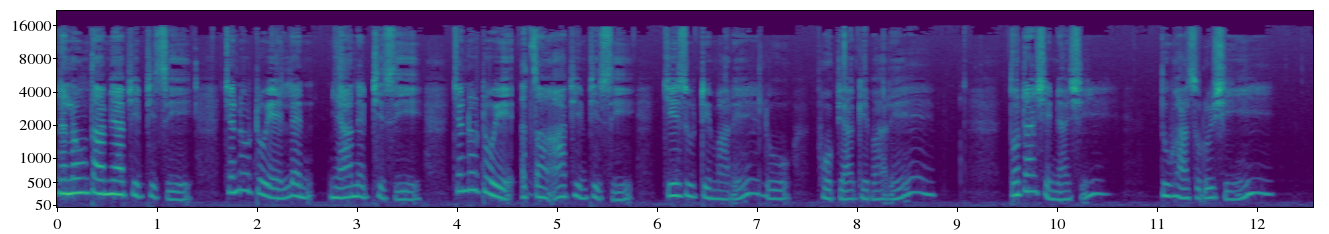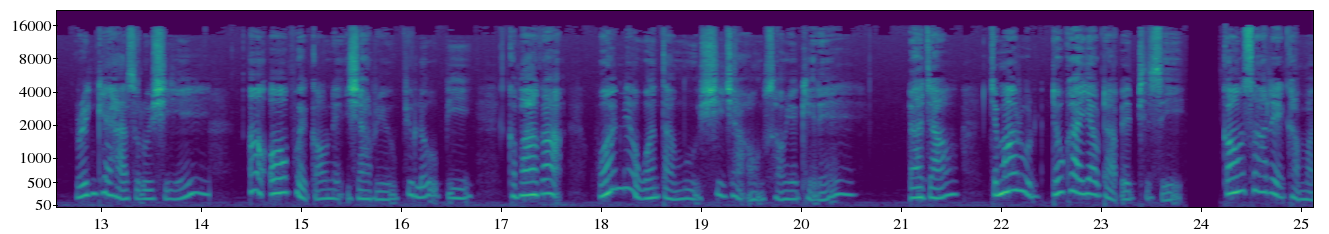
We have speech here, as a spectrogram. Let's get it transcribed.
နှလုံးသားများဖြစ်ဖြစ်စေကျွန်ုပ်တို့ရဲ့လက်များနဲ့ဖြစ်စေကျွန်ုပ်တို့ရဲ့အတန်အားဖြင့်ဖြစ်စေကျေးဇူးတင်ပါတယ်လို့ဖော်ပြခဲ့ပါတယ်။သောတာရှင်များရှင်သူဟာဆိုလို့ရှိရင် ring ခက်ဟာဆိုလို့ရှိရင်အော်ဖွယ်ကောင်းတဲ့အရာတွေကိုပြုလုပ်ပြီးကဘာကဝမ်းမြောက်ဝမ်းသာမှုရှိကြအောင်ဆောင်ရွက်ခဲ့တယ်။ဒါကြောင့်ကျမတို့ဒုက္ခရောက်တာပဲဖြစ်စေ ကောင်းစားတဲ့အခါမှာ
